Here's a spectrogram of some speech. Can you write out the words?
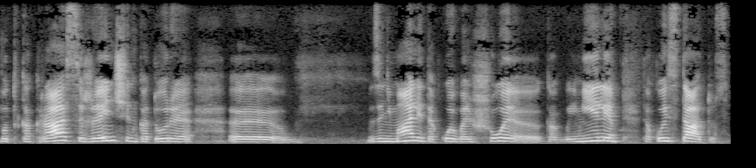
вот как раз женщин, которые э, занимали такой большой, э, как бы имели такой статус.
